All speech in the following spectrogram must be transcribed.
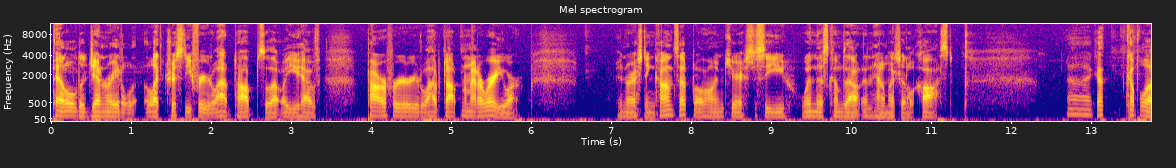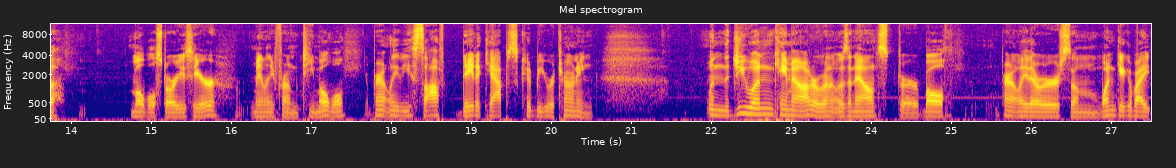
pedal to generate el- electricity for your laptop so that way you have power for your laptop no matter where you are. Interesting concept, although I'm curious to see when this comes out and how much it'll cost. Uh, I got a couple of mobile stories here, mainly from T-Mobile. Apparently, the soft data caps could be returning. When the G1 came out, or when it was announced, or both, apparently there were some one gigabyte.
